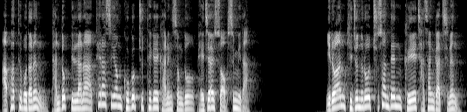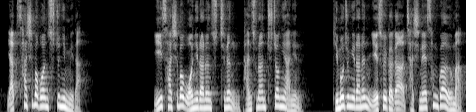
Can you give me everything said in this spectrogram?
아파트보다는 단독 빌라나 테라스형 고급 주택일 가능성도 배제할 수 없습니다. 이러한 기준으로 추산된 그의 자산 가치는 약 40억 원 수준입니다. 이 40억 원이라는 수치는 단순한 추정이 아닌 김호중이라는 예술가가 자신의 삶과 음악,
